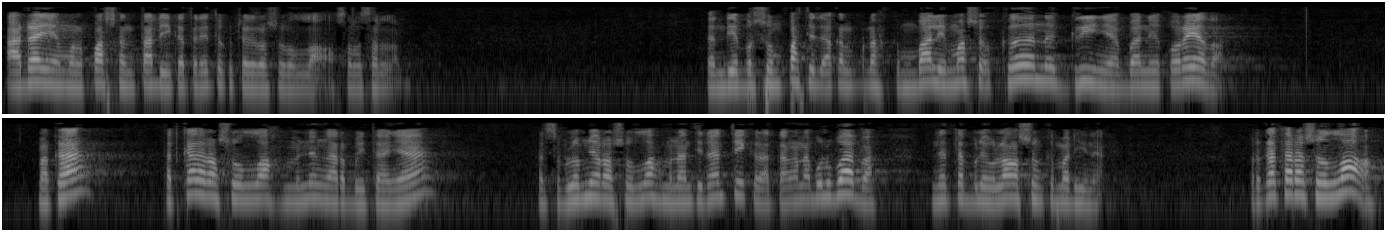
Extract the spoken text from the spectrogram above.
ada yang melepaskan tali ikatan itu kecuali Rasulullah SAW. Dan dia bersumpah tidak akan pernah kembali masuk ke negerinya Bani Quraidah. Maka tatkala Rasulullah mendengar beritanya dan sebelumnya Rasulullah menanti-nanti kedatangan Abu Lubabah, ternyata beliau langsung ke Madinah. Berkata Rasulullah,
